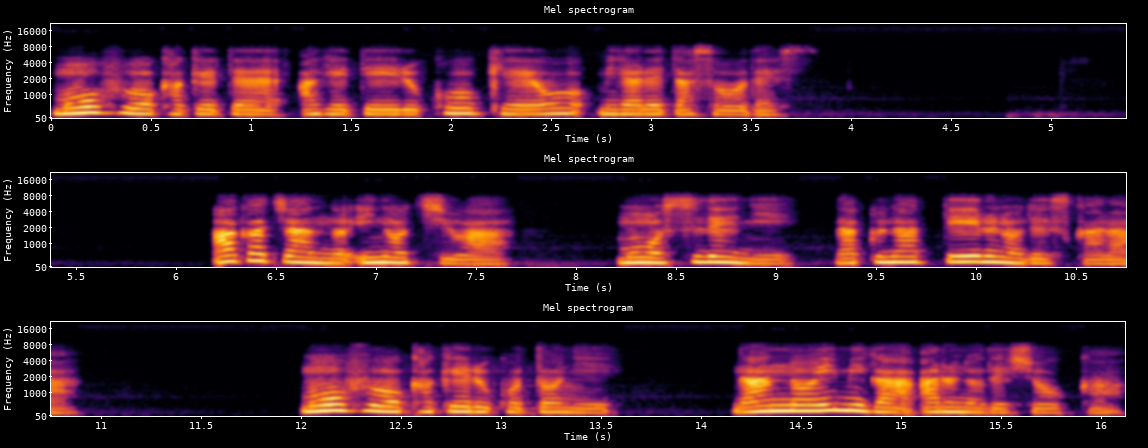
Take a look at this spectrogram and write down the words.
毛布をかけてあげている光景を見られたそうです。赤ちゃんの命はもうすでに亡くなっているのですから、毛布をかけることに何の意味があるのでしょうか。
